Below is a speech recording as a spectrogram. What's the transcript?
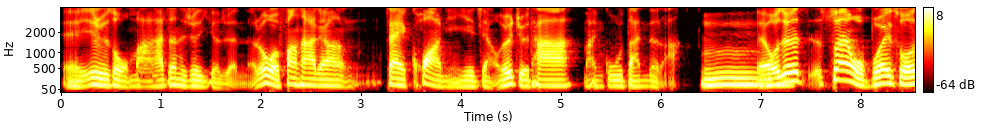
呃，也就是说我妈她真的就一个人了。如果放她这样在跨年夜这样，我就觉得她蛮孤单的啦。嗯，对，我觉得虽然我不会说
